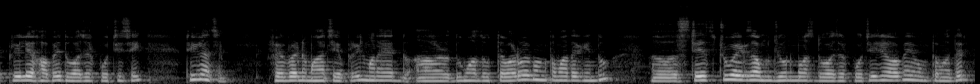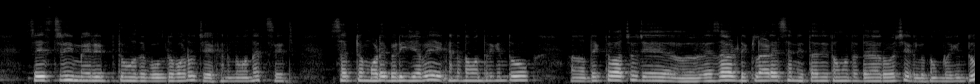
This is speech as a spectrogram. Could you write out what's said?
এপ্রিলে হবে দু হাজার পঁচিশেই, ঠিক আছে? ফেব্রুয়ারি মার্চ এপ্রিল মানে আর দু মাস ধরতে পারো এবং তোমাদের কিন্তু স্টেজ টু এক্সাম জুন মাস দু হাজার পঁচিশে হবে এবং তোমাদের স্টেজ থ্রি মেরিট তোমাদের বলতে পারো যে এখানে তোমাদের স্টেজ সেপ্টেম্বরে বেরিয়ে যাবে। এখানে তোমাদের কিন্তু দেখতে পাচ্ছ যে রেজাল্ট ডিক্লারেশন ইত্যাদি তোমাদের দেওয়া রয়েছে, এগুলো তোমরা কিন্তু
